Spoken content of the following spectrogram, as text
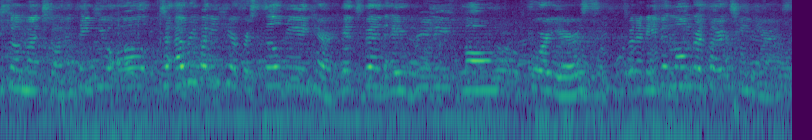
you so much, John, and thank you all to everybody here for still being here. It's been a really long four years, but an even longer 13 years.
